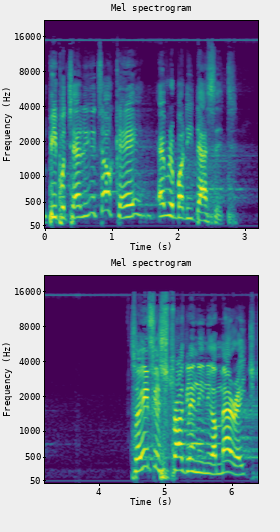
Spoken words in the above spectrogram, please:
And people tell you it's okay, everybody does it. So if you're struggling in your marriage,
